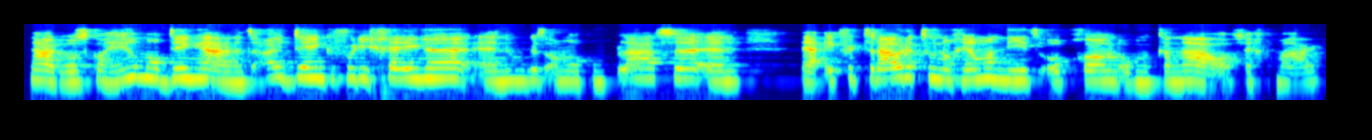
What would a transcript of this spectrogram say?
nou, dan was ik al helemaal dingen aan het uitdenken voor diegene en hoe ik het allemaal kon plaatsen. En ja, ik vertrouwde toen nog helemaal niet op gewoon op mijn kanaal, zeg maar.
